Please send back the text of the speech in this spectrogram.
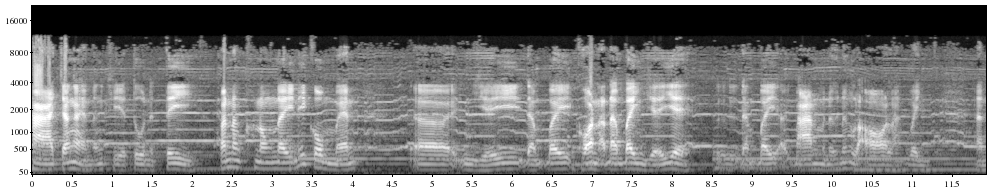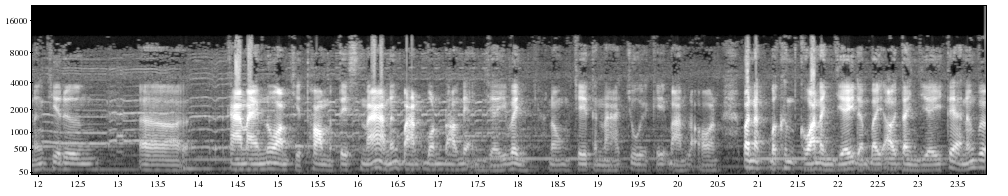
ថាអញ្ចឹងអានឹងជាទូនាទីប៉ុន្តែក្នុងន័យនេះក៏មិនមែនអឺនិយាយដើម្បីគ្រាន់តែដើម្បីនិយាយទេគឺដើម្បីឲ្យបានមនុស្សនឹងល្អឡើងវិញអានឹងជារឿងអឺ ការណែនាំជាធម្មទេសនាអានឹងបានបនដល់អ្នកនិយាយវិញក្នុងចេតនាជួយឲ្យគេបានល្អប៉ុន្តែបើគ្រាន់តែនិយាយដើម្បីឲ្យតែនិយាយទេអានឹងវា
